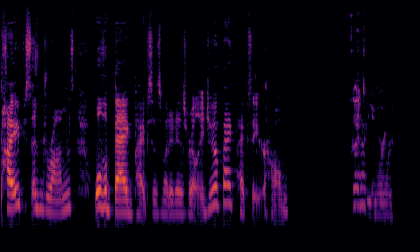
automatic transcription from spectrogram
pipes and drums. Well, the bagpipes is what it is really. Do you have bagpipes at your home? Good lord, Lord.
